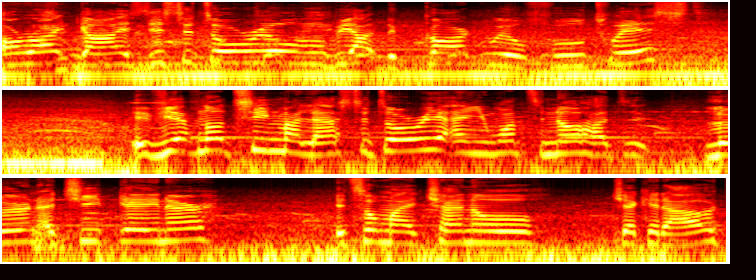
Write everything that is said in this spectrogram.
Alright guys, this tutorial will be at the cartwheel full twist. If you have not seen my last tutorial and you want to know how to learn a cheat gainer, it's on my channel, check it out.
